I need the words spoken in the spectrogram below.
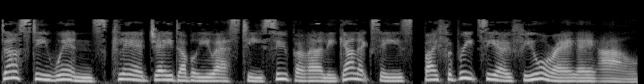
Dusty Winds Clear JWST Super Early Galaxies by Fabrizio Fiore et al.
